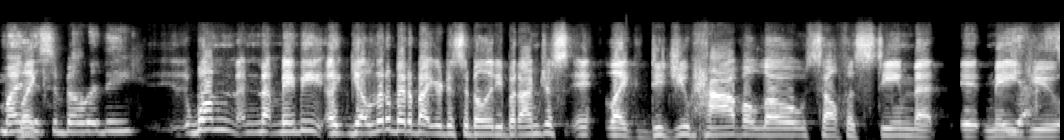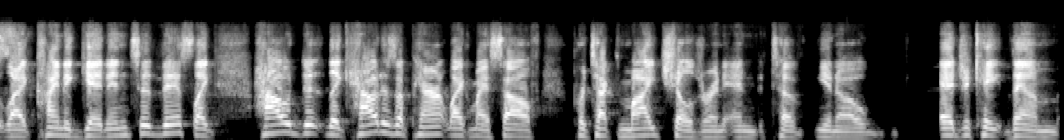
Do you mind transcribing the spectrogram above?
my like, disability well maybe a, uh, yeah, a little bit about your disability but i'm just eh, like did you have a low self-esteem that it made yes. you like kind of get into this like how did like how does a parent like myself protect my children and to you know educate them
